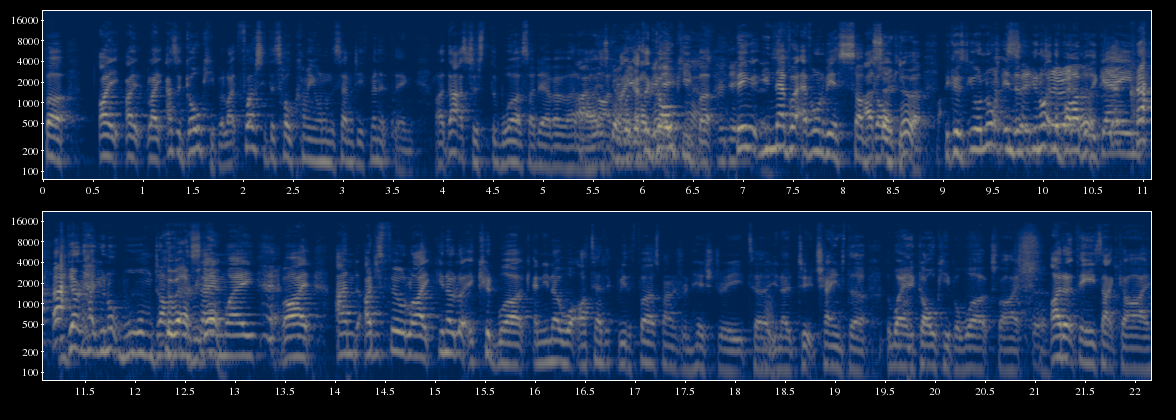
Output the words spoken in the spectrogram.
but. I, I like as a goalkeeper, like firstly this whole coming on in the 70th minute thing, like that's just the worst idea I've ever heard in Oh, my life. Like, as a goalkeeper, yeah, being, you never ever want to be a sub I say do goalkeeper it. because you're not in the you're not in the vibe of the game. You don't have you're not warmed up in the same day. way, right? And I just feel like you know, look, it could work, and you know what, Arteta could be the first manager in history to you know to change the the way a goalkeeper works, right? I don't think he's that guy.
